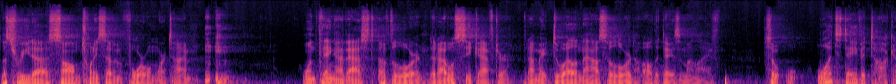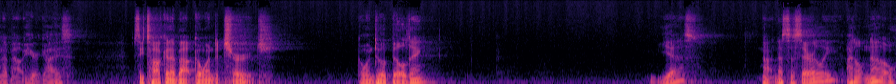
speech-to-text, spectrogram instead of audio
Let's read uh, Psalm 27 4 one more time. One thing I've asked of the Lord that I will seek after, that I may dwell in the house of the Lord all the days of my life. So, what's David talking about here, guys? Is he talking about going to church? Going to a building? Yes? Not necessarily? I don't know.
